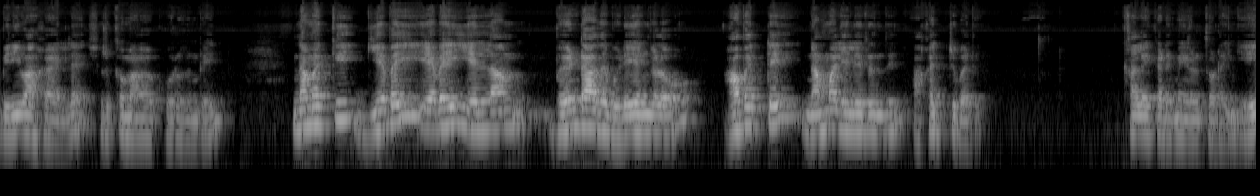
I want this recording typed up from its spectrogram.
விரிவாக அல்ல சுருக்கமாக கூறுகின்றேன். நமக்கு எவை எவை எல்லாம் வேண்டாத விடயங்களோ அவற்றை நம்மளிலிருந்து அகற்றுவது. கலை கடமைகள் தொடங்கி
